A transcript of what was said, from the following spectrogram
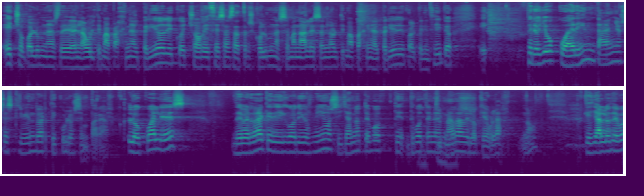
he hecho columnas de, en la última página del periódico, he hecho a veces hasta tres columnas semanales en la última página del periódico al principio, eh, pero llevo 40 años escribiendo artículos sin parar, lo cual es, de verdad que digo, Dios mío, si ya no debo, debo tener nada de lo que hablar, ¿no? Porque ya lo debo,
